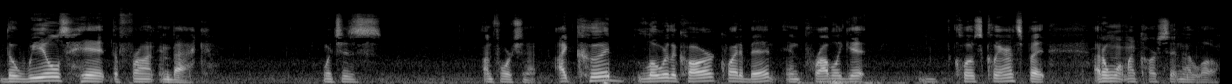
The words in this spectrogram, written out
the wheels hit the front and back, which is unfortunate. I could lower the car quite a bit and probably get close clearance, but I don't want my car sitting that low.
